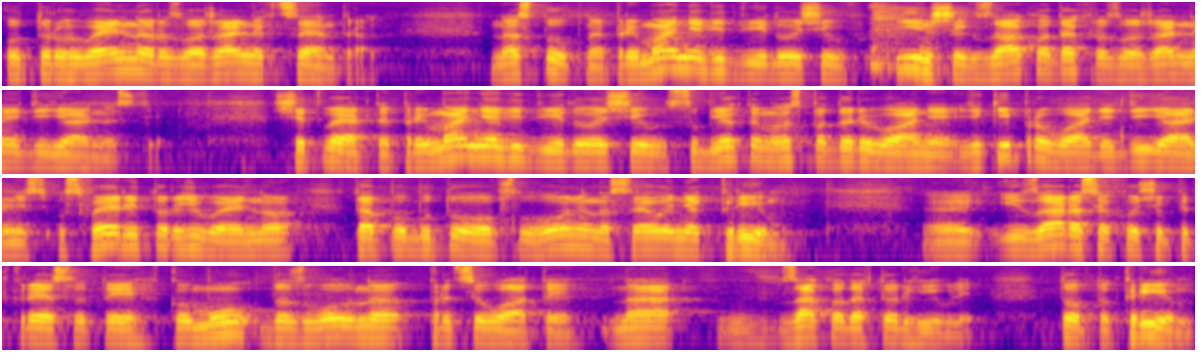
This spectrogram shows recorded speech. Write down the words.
у торговельно-розважальних центрах. Наступне приймання відвідувачів в інших закладах розважальної діяльності. Четверте приймання відвідувачів суб'єктами господарювання, які проводять діяльність у сфері торгівельного та побутового обслуговування населення, крім. Е, І зараз я хочу підкреслити, кому дозволено працювати на закладах торгівлі. Тобто, крім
